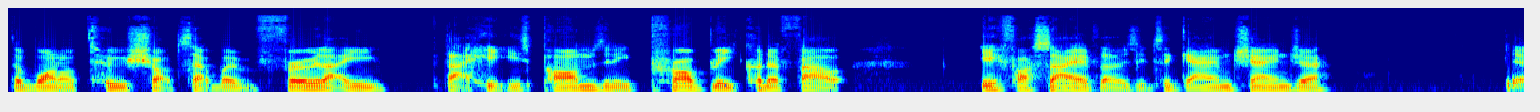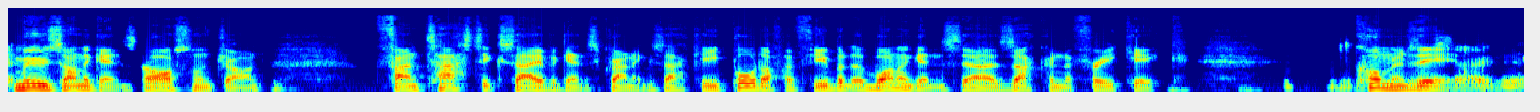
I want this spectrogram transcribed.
the one or two shots that went through that he that hit his palms, and he probably could have felt if I save those, it's a game changer. Yeah. Moves on against Arsenal, John. fantastic save against Granit Xhaka. He pulled off a few, but the one against uh, Xhaka in the free kick comes in. Yeah.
